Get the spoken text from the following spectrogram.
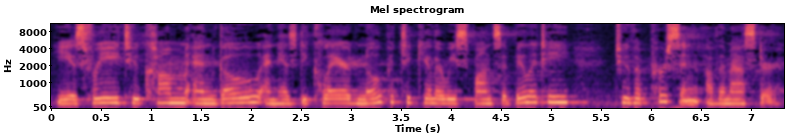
He is free to come and go and has declared no particular responsibility to the person of the Master.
